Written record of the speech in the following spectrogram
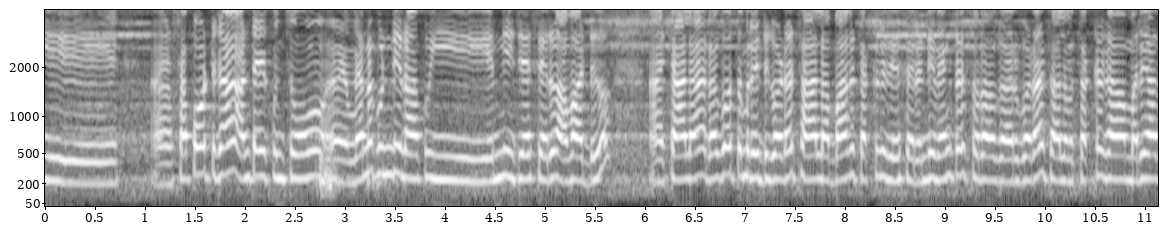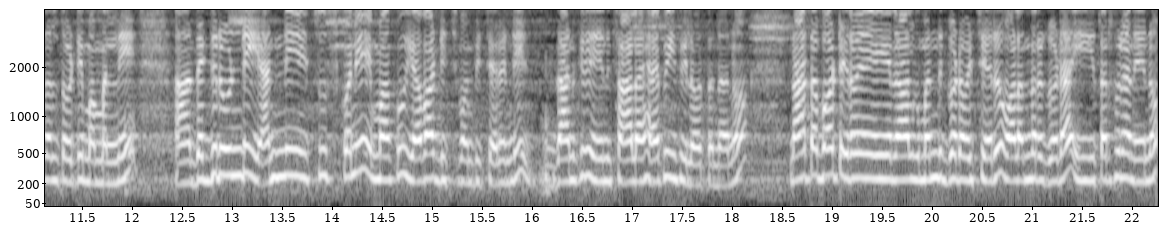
ఈ సపోర్ట్గా అంటే కొంచెం వెనకుండి నాకు ఈ ఎన్ని చేశారు అవార్డు. చాలా రఘోత్తమ రెడ్డి కూడా చాలా బాగా చక్కగా చేశారండి. వెంకటేశ్వరరావు గారు కూడా చాలా చక్కగా మర్యాదలతోటి మమ్మల్ని దగ్గరుండి అన్నీ చూసుకొని మాకు అవార్డు ఇచ్చి పంపించారండి. దానికి నేను చాలా హ్యాపీ ఫీల్ అవుతున్నాను. నాతో పాటు ఇరవై నాలుగు మందికి కూడా వచ్చారు. వాళ్ళందరూ కూడా ఈ తరఫున నేను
